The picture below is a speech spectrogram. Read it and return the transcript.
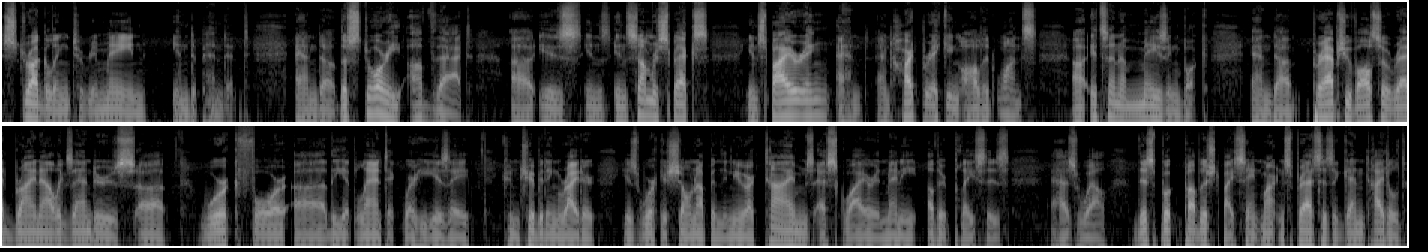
struggling to remain independent. And uh, the story of that uh, is, in, in some respects, inspiring and, and heartbreaking all at once. Uh, it's an amazing book. And uh, perhaps you've also read Brian Alexander's uh, work for uh, The Atlantic, where he is a contributing writer. His work has shown up in the New York Times, Esquire, and many other places as well. This book, published by St. Martin's Press, is again titled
